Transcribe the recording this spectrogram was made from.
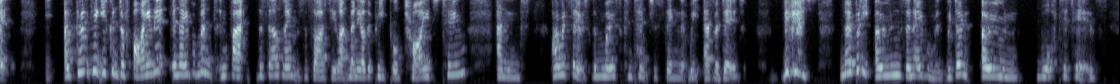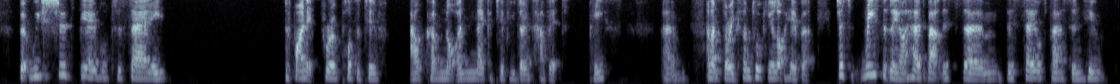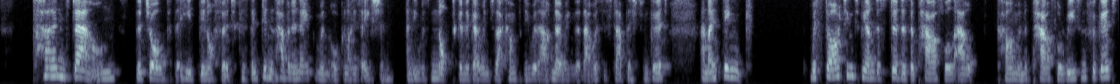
I, I don't think you can define it enablement. In fact, the Sales Enablement Society, like many other people, tried to. And I would say it was the most contentious thing that we ever did because nobody owns enablement. We don't own what it is, but we should be able to say, define it for a positive outcome, not a negative, you don't have it piece. Um, and I'm sorry because I'm talking a lot here, but just recently I heard about this um, this salesperson who turned down the job that he'd been offered because they didn't have an enablement organization and he was not going to go into that company without knowing that that was established and good and i think we're starting to be understood as a powerful outcome and a powerful reason for good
